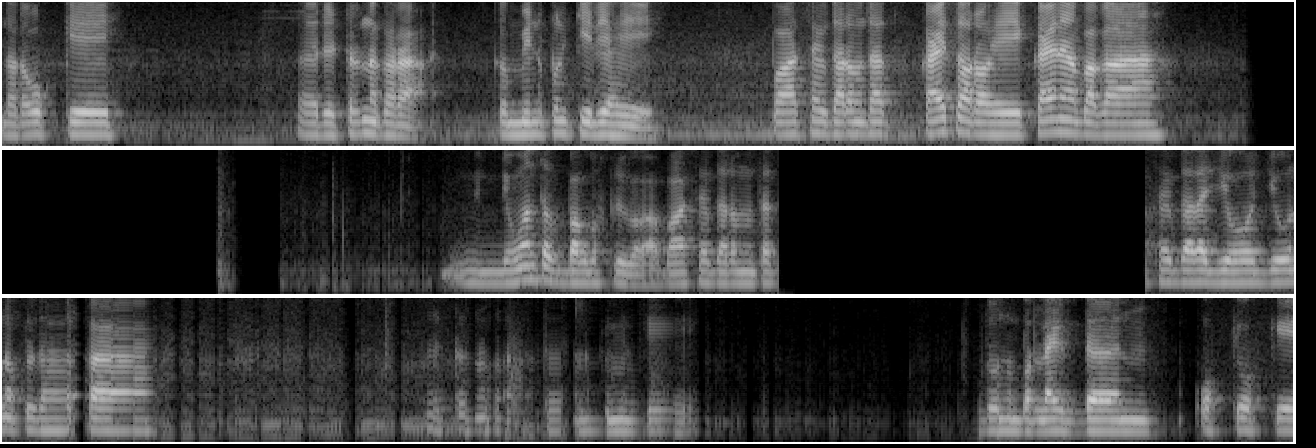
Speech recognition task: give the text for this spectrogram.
दादा ओके रिटर्न करा. कमेंट पण केली आहे. बाळासाहेब दादा म्हणतात काय चालू आहे? काय नाही बघा. निवांत बघ बसली बघा. बाळासाहेब दादा म्हणतात बाळासाहेब दादा हो, जेवण आपलं झालं का? दोन number like done okay okay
